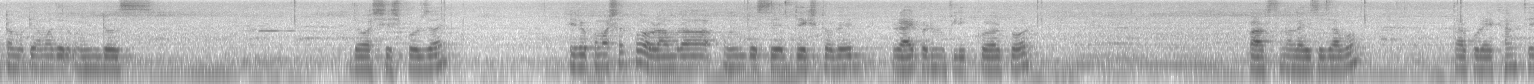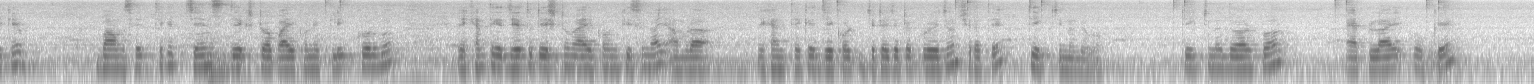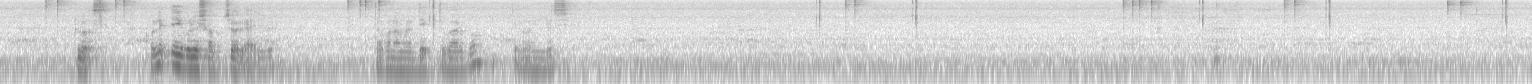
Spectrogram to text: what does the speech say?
মোটামুটি আমাদের উইন্ডোজ দেওয়ার শেষ পর্যায়ে। এরকম আসার পর আমরা উইন্ডোজের ডেস্কটপে রাইট বাটন ক্লিক করার পর পার্সোনালাইজে যাব। তারপরে এখান থেকে বাম সাইড থেকে চেঞ্জ ডেস্কটপ আইকনে ক্লিক করব। এখান থেকে যেহেতু ডেস্কটপ আইকন কিছু নাই, আমরা এখান থেকে যে যেটা যেটা প্রয়োজন সেটাতে টিক চিহ্ন দেব। টিক চিহ্ন দেওয়ার পর অ্যাপ্লাই ওকে ক্লোজ করলে এইগুলো সব চলে আসবে। তখন আমরা দেখতে পারব উইন্ডোজে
